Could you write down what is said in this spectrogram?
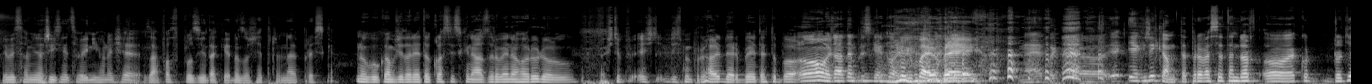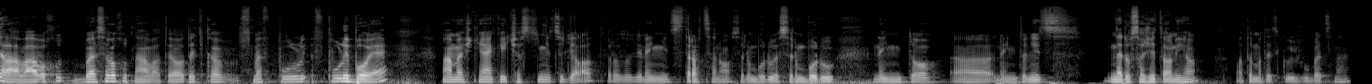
kdyby se měl říct něco jiného, než je zápas v Plzni, tak jednoznačně trenér Priske. No koukám, že tady je to klasicky názorově nahoru dolů. Ještě, ještě, když jsme prohráli derby, tak to bylo, no možná ten Priske jako není úplně dobrý. ne, tak uh, jak říkám, teprve se ten dort uh, jako dodělává, ochut, bude se ochutnávat, jo. Teďka jsme v, půl, v půli boje, máme ještě nějaký čas tím něco dělat, rozhodně není nic ztraceno, 7 bodů je 7 bodů, není to, uh, není to nic nedosažitelného, matematicky už vůbec ne.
